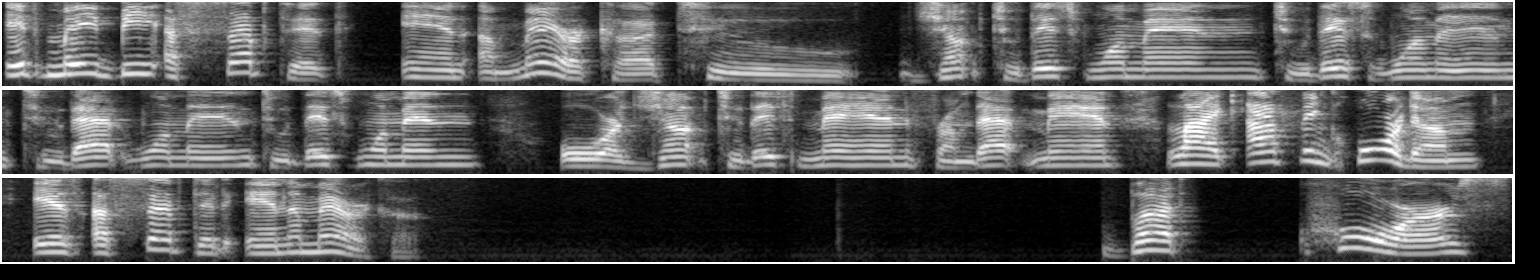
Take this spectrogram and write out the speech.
It may be accepted in America to jump to this woman, to this woman, to that woman, to this woman, or jump to this man from that man. Like, I think whoredom is accepted in America. But whores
